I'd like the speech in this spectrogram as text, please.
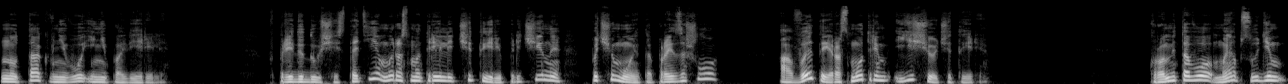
но так в него и не поверили. В предыдущей статье мы рассмотрели четыре причины, почему это произошло, а в этой рассмотрим еще четыре. Кроме того, мы обсудим,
